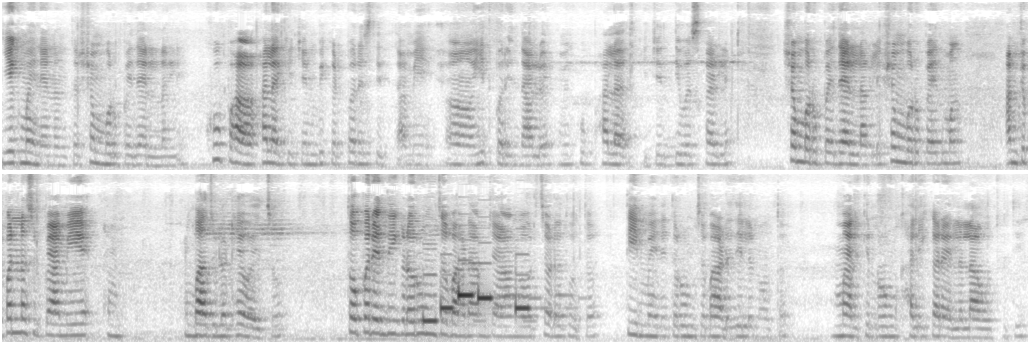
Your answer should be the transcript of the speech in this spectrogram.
एक महिन्यानंतर शंभर रुपये द्यायला लागले. खूप हा हलाखीचे आणि बिकट परिस्थितीत आम्ही इथपर्यंत आलो आहे आम्ही खूप हालाकीचे दिवस काढले. शंभर रुपये द्यायला लागले. शंभर रुपयात मग आमचे पन्नास रुपये आम्ही बाजूला ठेवायचो. तोपर्यंत इकडं रूमचं भाडं आमच्या अंगावर चढत होतं. तीन महिने तर रूमचं भाडं दिलं नव्हतं. मालकीन रूम खाली करायला लावत होती.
